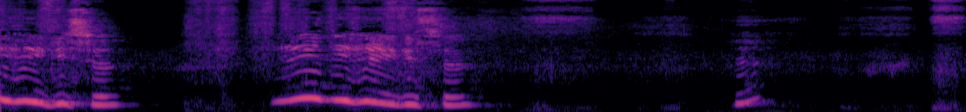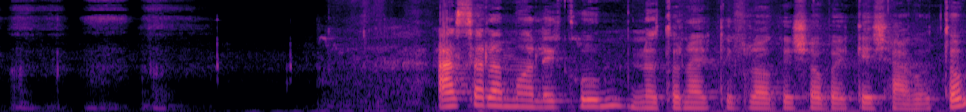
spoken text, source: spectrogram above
রেডি হয়ে গেছো? রেডি হয়ে গেছো। আসসালামু আলাইকুম। নতুন একটি ব্লগে সবাইকে স্বাগতম।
